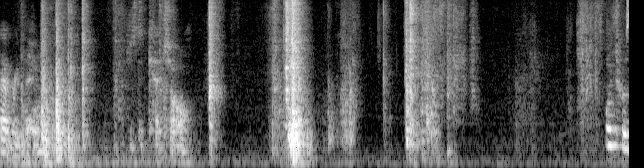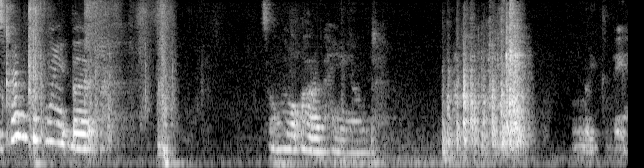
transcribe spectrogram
everything. Just a catch-all. Which was kind of the point, but it's a little out of hand lately.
